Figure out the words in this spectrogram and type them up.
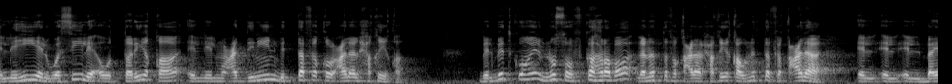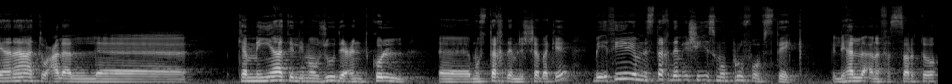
اللي هي الوسيلة أو الطريقة اللي المعدنين بيتفقوا على الحقيقة. بالبيتكوين بنصرف كهرباء لنتفق على الحقيقة ونتفق على ال ال البيانات وعلى الكميات اللي موجودة عند كل آه، مستخدم للشبكة. بإيثيريوم نستخدم شيء اسمه proof of stake اللي هلأ أنا فسرته.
